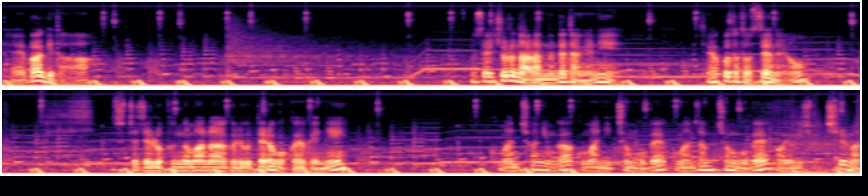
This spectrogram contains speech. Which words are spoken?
대박이다 셀 줄은 알았는데 당연히 생각보다 더 세네요 숫자 제일 높은 놈 하나 그리고 때려볼까요 괜히? 91,000인가? 92,900, 93,900, 어 여기 17만.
